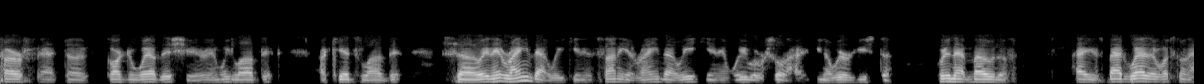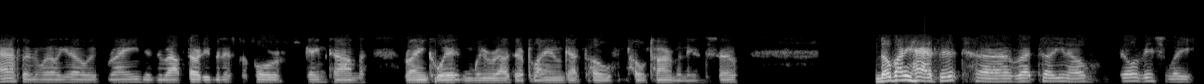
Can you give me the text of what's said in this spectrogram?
turf at uh, Gardner Webb this year, and we loved it. Our kids loved it. So, and it rained that weekend. It's funny, it rained that weekend, and we were sort of, you know, we were used to we're in that mode of, hey, it's bad weather. What's going to happen? Well, you know, it rained, and about 30 minutes before game time, the rain quit, and we were out there playing and got the whole whole tournament in. So nobody has it, uh, but uh, you know, they'll eventually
